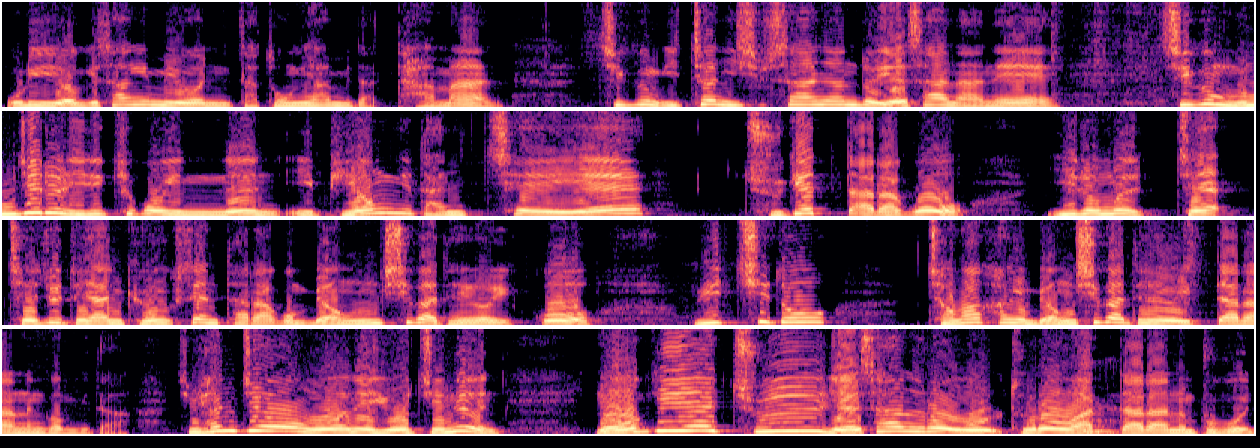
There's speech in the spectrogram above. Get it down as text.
우리 여기 상임위원이 다 동의합니다. 다만 지금 2024년도 예산 안에 지금 문제를 일으키고 있는 이 비영리 단체에 주겠다라고 이름을 제, 제주 대한교육센터라고 명시가 되어 있고 위치도 정확하게 명시가 되어 있다라는 겁니다. 지금 현지영 의원의 요지는 여기에 줄 예산으로 올- 들어왔다라는 부분,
